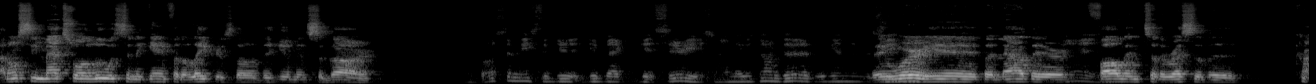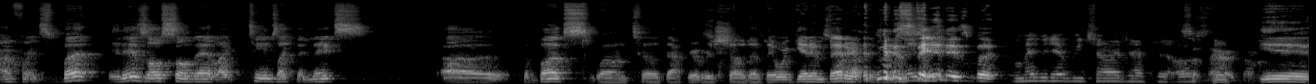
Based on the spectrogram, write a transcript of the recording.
I don't see Maxwell Lewis in the game for the Lakers though. The human cigar. Boston needs to get get back, get serious, man. They was doing good at the beginning of the They season. were, yeah, but now they're Yeah. falling to the rest of the conference. But it is also that like teams like the Knicks, uh, the Bucks. Well, until Doc Rivers showed up, they were getting That's better what than happens. the. But Well, maybe they'll recharge after All It's a marathon. yeah,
